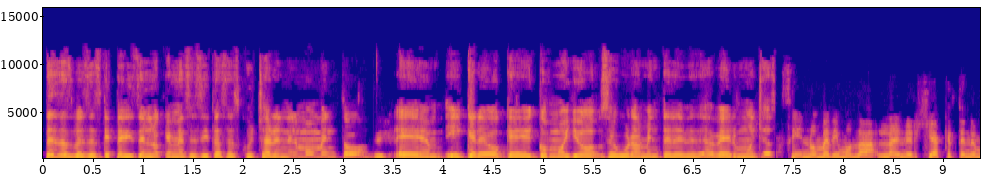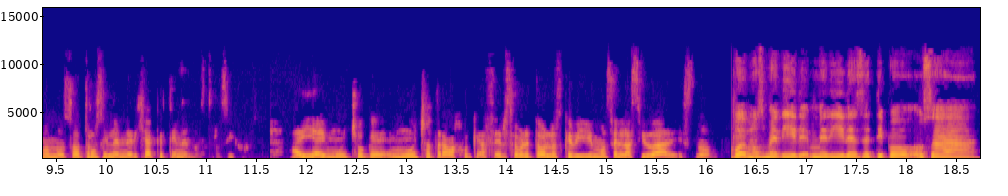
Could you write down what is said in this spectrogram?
de esas veces que te dicen lo que necesitas escuchar en el momento. Eh, y creo que como yo, seguramente debe de haber muchas. Sí, no medimos la, la energía que tenemos nosotros y la energía que tienen nuestros hijos. Ahí hay mucho que mucho trabajo que hacer, sobre todo los que vivimos en las ciudades, ¿no? Podemos medir medir ese tipo, o sea,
